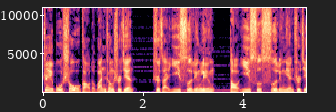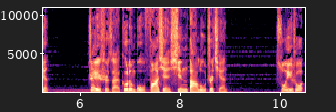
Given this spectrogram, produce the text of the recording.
这部手稿的完成时间是在一四零零到一四四零年之间，这是在哥伦布发现新大陆之前。所以说，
